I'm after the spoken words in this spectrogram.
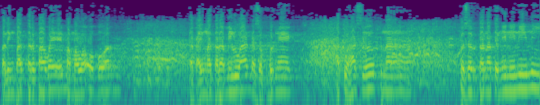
Paling banter pawe, mamawa obor. Tak aing matara miluan, dasok bengek. Atuh haseup na. Peserta nate nini nini.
